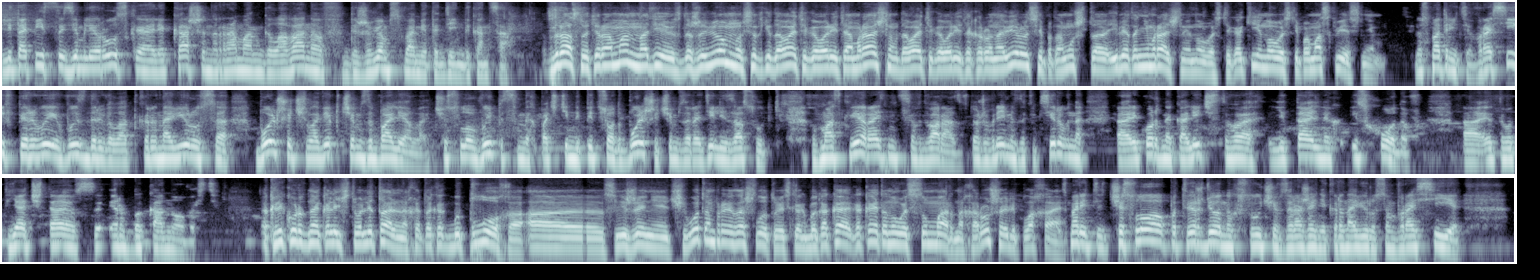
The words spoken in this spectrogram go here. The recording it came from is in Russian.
Летописцы земли русской Олег Кашин, Роман Голованов. Доживем с вами этот день до конца. Здравствуйте, Роман. Надеюсь, доживем, но все-таки давайте говорить о мрачном, давайте говорить о коронавирусе, потому что... Или это не мрачные новости? Какие новости по Москве с ним? Но смотрите, в России впервые выздоровело от коронавируса больше человек, чем заболело. Число выписанных почти на 500 больше, чем заразились за сутки. В Москве разница в два раза. В то же время зафиксировано а, рекордное количество летальных исходов. А, это вот я читаю с РБК «Новость». Так рекордное количество летальных, это как бы плохо, а снижение чего там произошло? То есть как бы какая, какая-то новость суммарно, хорошая или плохая? Смотрите, число подтвержденных случаев заражения коронавирусом в России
